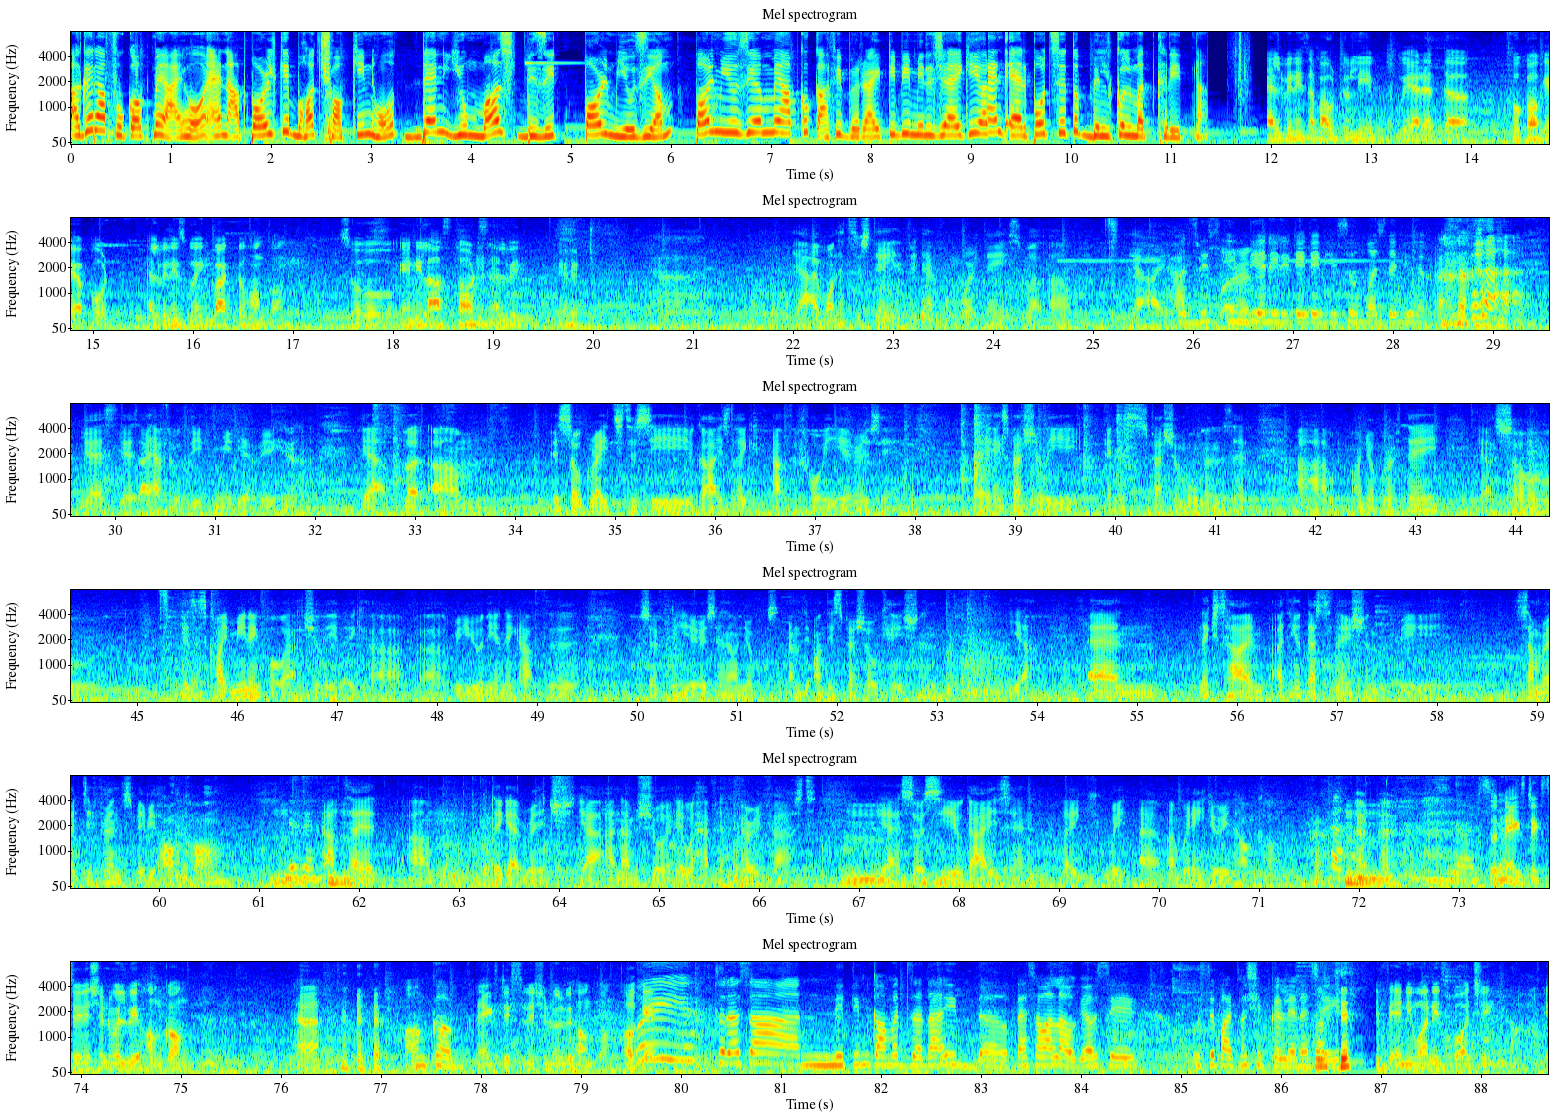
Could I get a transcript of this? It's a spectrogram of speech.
अगर आप फुकॉक में आए हो एंड आप पर्ल के बहुत शौकीन हो then you must visit pearl museum pearl museum में आपको काफ़ी वैरायटी भी मिल जाएगी और एंड एयरपोर्ट से तो बिल्कुल मत खरीदना Elvin is about to leave. We are at the Phuket airport. Elvin is going back to Hong Kong. So, any last thoughts, Elvin? Uh, yeah, I wanted to stay in Vietnam for more days, but um, yeah, I have But to this. Indian irritated you so much that you have to leave. Yes, yes, I have to leave immediately. yeah, but um, it's so great to see you guys like after four years and like, especially in a special moment that uh, on your birthday. Yeah, so this is quite meaningful actually, like uh, uh, reunioning after several years and on your on, on this special occasion. Yeah, and next time I think a destination would be somewhere different, maybe Hong Kong. After um, they get rich, yeah, and I'm sure it will happen very fast. Yeah, so see you guys and like wait, um, I'm waiting you in Hong Kong. Sure, So, sure. next destination will be Hong Kong. Huh? Hong Kong. next destination will be Hong Kong. Okay. वही थोड़ा सा नितिन कामत ज़्यादा ही अ, पैसा वाला हो गया उससे उससे पार्टनरशिप कर लेना चाहिए If anyone is watching,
